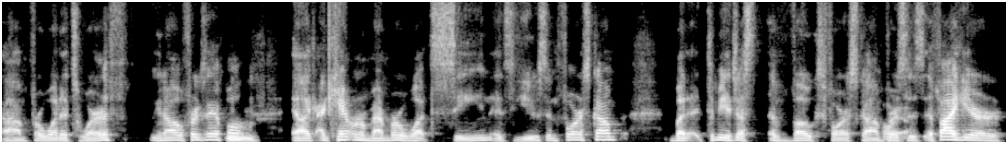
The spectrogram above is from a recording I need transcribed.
um, for what it's worth you know for example Mhm. and like I can't remember what scene it's used in Forrest Gump, but to me it just evokes Forrest Gump. Oh, yeah. versus if I hear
